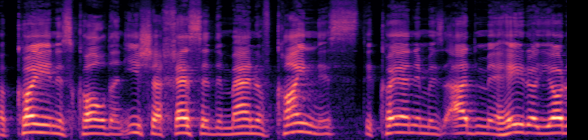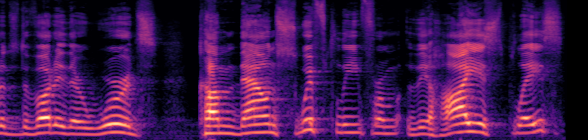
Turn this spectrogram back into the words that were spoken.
A kohen is called an isha chesed, the man of kindness. The kohenim is ad meheira yaretz devare. Their words come down swiftly from the highest place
